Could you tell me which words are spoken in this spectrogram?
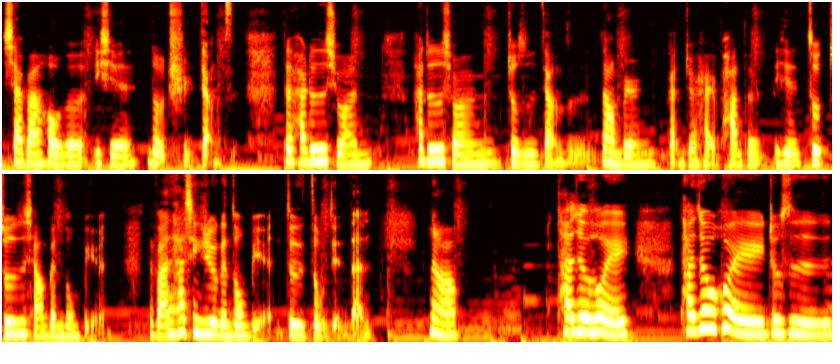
下班后的一些乐趣，这样子。对，他就是喜欢。他就是喜欢就是这样子让别人感觉害怕的一些，就就是想要跟踪别人，对，反正他兴趣就跟踪别人，就是这么简单。那他就会，他就会就是，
